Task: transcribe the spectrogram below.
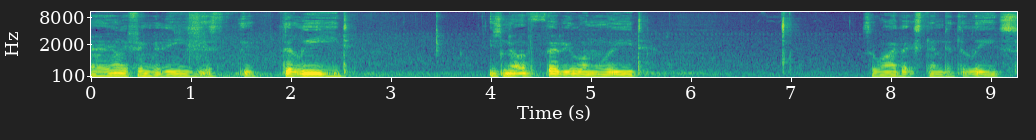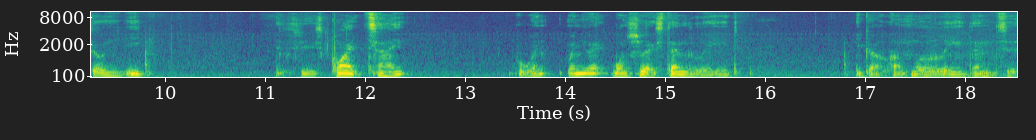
Uh, the only thing with these is the the lead is not a very long lead. So I've extended the lead so you, it's, it's, quite tight. But when, when you once you extend the lead you've got a lot more lead than to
